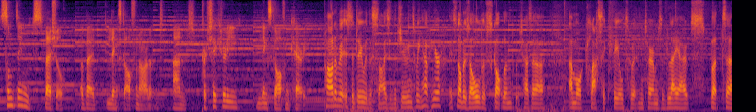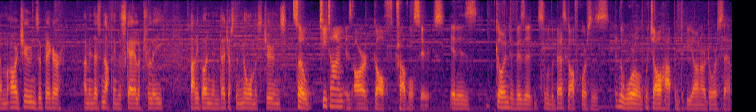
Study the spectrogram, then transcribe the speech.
something special about links golf in Ireland and particularly links golf in Kerry. Part of it is to do with the size of the dunes we have here. It's not as old as Scotland, which has a, a more classic feel to it in terms of layouts, but um, our dunes are bigger. I mean, there's nothing the scale of Tralee, Ballybunion, they're just enormous dunes. So Tee Time is our golf travel series. It is going to visit some of the best golf courses in the world, which all happen to be on our doorstep.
